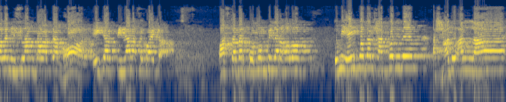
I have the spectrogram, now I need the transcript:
বলেন ইসলামটাও একটা ঘর, এইটার পিলার আছে কয়টা? পাঁচটা, তার প্রথম পিলার হলো, তুমি এই কথার সাক্ষ্য দিবে সাধু আল্লাহ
